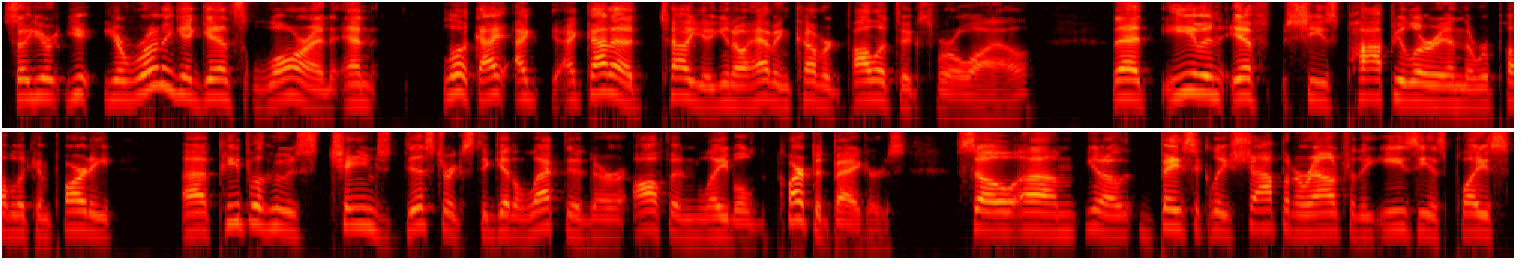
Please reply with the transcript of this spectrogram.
So you're you, are you are running against Lauren, and look, I, I, I gotta tell you, you know, having covered politics for a while, that even if she's popular in the Republican Party, uh, people who's changed districts to get elected are often labeled carpetbaggers. So, um, you know, basically shopping around for the easiest place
